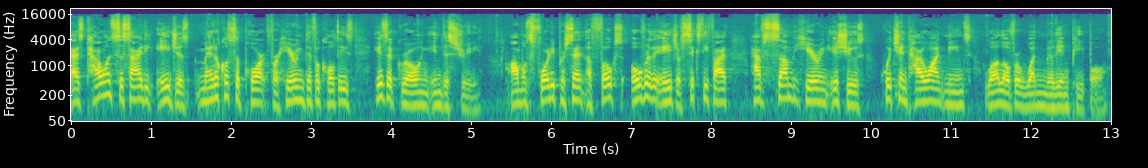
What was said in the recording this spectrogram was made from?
As Taiwan society ages, medical support for hearing difficulties is a growing industry. Almost 40% of folks over the age of 65 have some hearing issues, which in Taiwan means well over 1 million people.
